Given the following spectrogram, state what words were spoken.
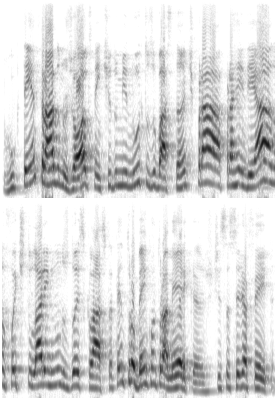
O Hulk tem entrado nos jogos, tem tido minutos o bastante para render. Ah, não foi titular em nenhum dos dois clássicos. Até entrou bem contra o América, justiça seja feita.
